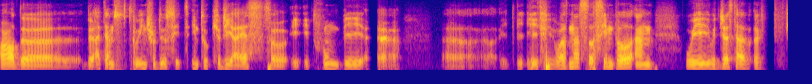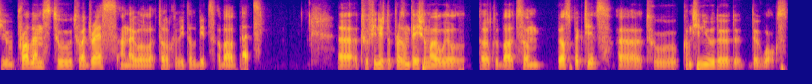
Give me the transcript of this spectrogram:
are the, the attempts to introduce it into QGIS. So it, it won't be, uh, uh, it, it, it, was not so simple. And we, we just have a few problems to, to address, and I will talk a little bit about that. Uh, to finish the presentation, I will talk about some perspectives uh, to continue the, the, the works.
